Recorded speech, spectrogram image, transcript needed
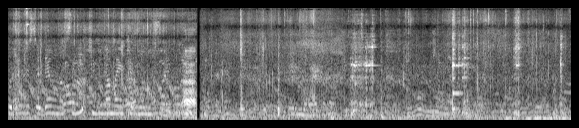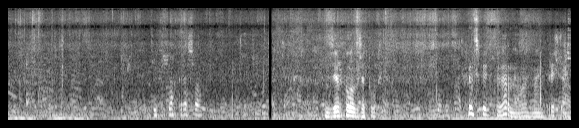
Подивлюся, де вона стоїть, чи вона має червону сумку. Вся краса. Зеркало вже тут. В принципі, гарне, але має тріщину.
